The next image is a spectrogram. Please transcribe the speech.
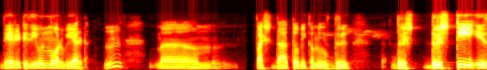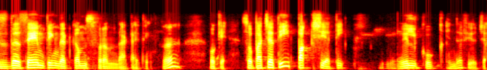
there it is even more weird. Hmm? um, pash dhatu becoming dr, drishti is the same thing that comes from that i think huh? okay. So pachati pakshyati will cook in the future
